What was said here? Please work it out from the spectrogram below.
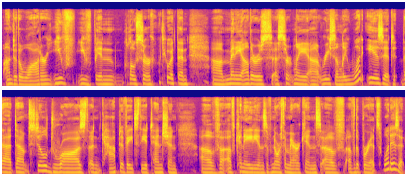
under the water. You've you've been closer to it than uh, many others, uh, certainly uh, recently. What is it that um, still draws and captivates the attention of of Canadians, of North Americans, of of the Brits? What is it?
